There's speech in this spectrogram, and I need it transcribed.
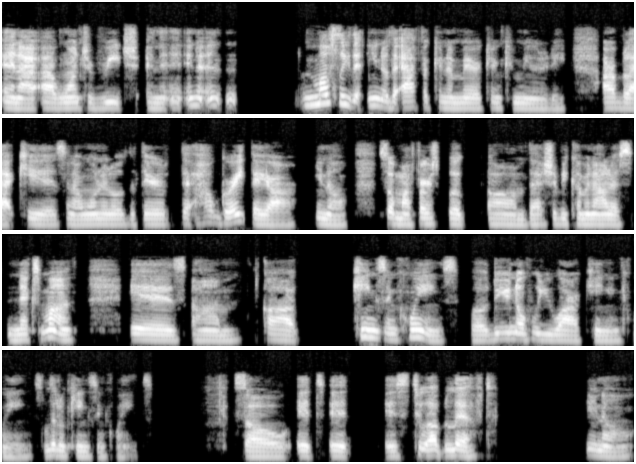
and i, I want to reach and, and, and mostly the you know the african american community our black kids and i want to know that they're that how great they are you know. So my first book um, that should be coming out as next month is um, called kings and queens. Well do you know who you are king and queens little kings and queens? So it's it is to uplift you know,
